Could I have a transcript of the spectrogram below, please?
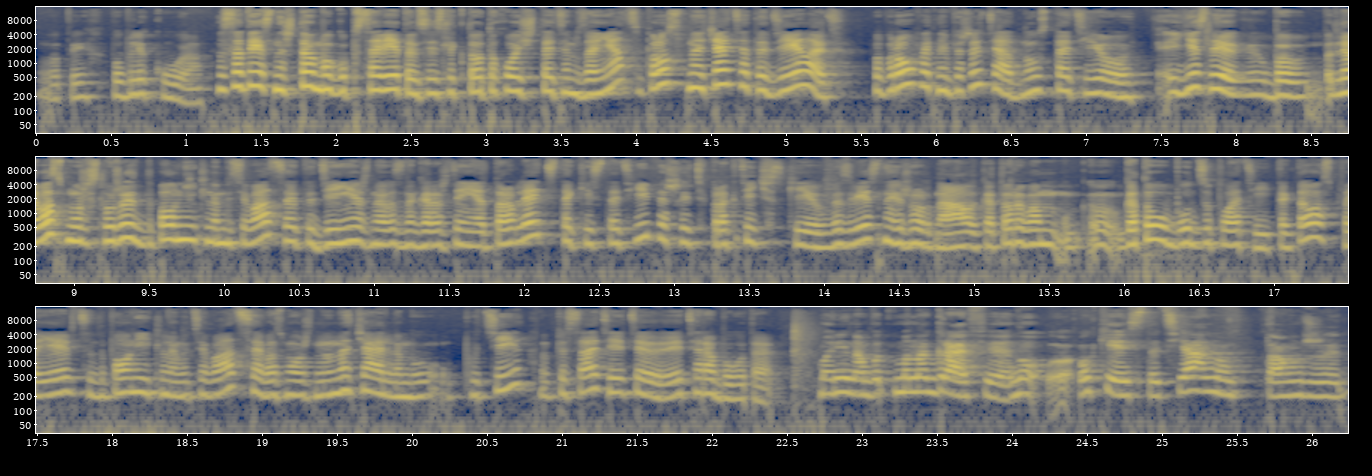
вот их публикую. Ну, соответственно, что я могу посоветовать, если кто-то хочет этим заняться? Просто начать это делать, попробовать, напишите одну статью. Если как бы, для вас может служить дополнительная мотивация, это денежное вознаграждение. Отправляйте такие статьи, пишите практически в известные журналы, которые вам э, готовы будут заплатить. Тогда у вас появится дополнительная мотивация, возможно, на начальном пути написать эти, эти работы. Марина, вот монография, ну, окей, статья, но там же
